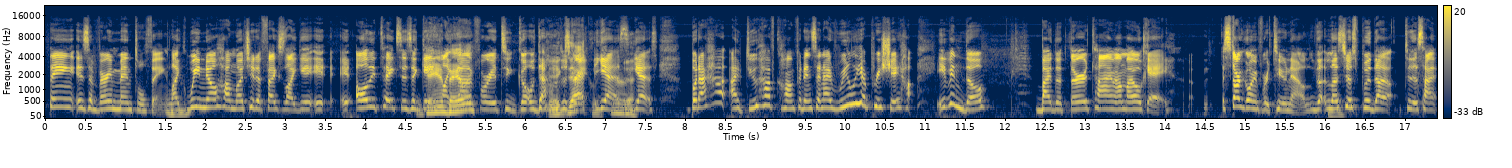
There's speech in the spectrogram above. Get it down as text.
thing is a very mental thing. Mm-hmm. Like we know how much it affects. Like it, it, it all it takes is a game Dan like Bailey? that for it to go down Exactly. the drain. Yes, Yeah. yes. But I have I do have confidence, and I really appreciate how even though by the third time I'm like okay, start going for two now. Let's just put that to the side.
